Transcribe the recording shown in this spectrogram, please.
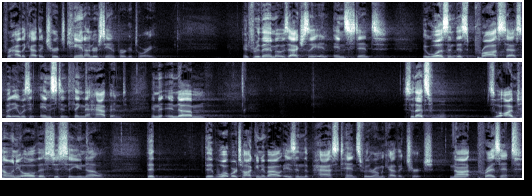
for how the Catholic Church can understand purgatory. And for them, it was actually an instant. It wasn't this process, but it was an instant thing that happened. And, and um, so that's so I'm telling you all this just so you know that that what we're talking about is in the past tense for the Roman Catholic Church, not present.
